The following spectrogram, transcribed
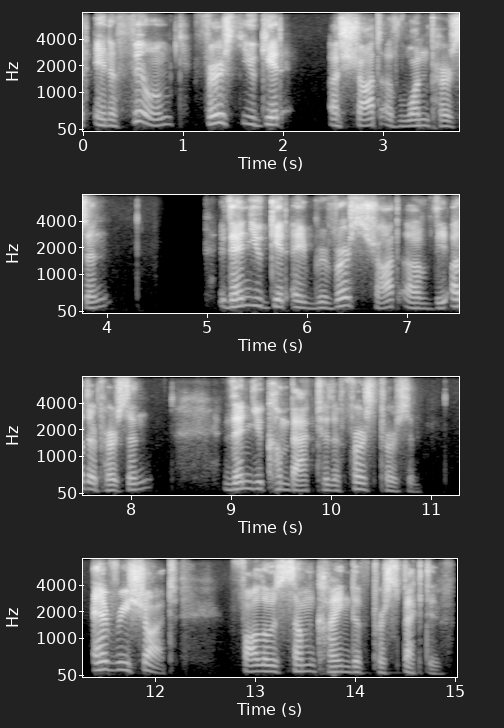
But in a film, first you get a shot of one person. Then you get a reverse shot of the other person. Then you come back to the first person. Every shot follows some kind of perspective.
